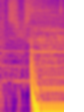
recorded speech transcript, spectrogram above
Matrix.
